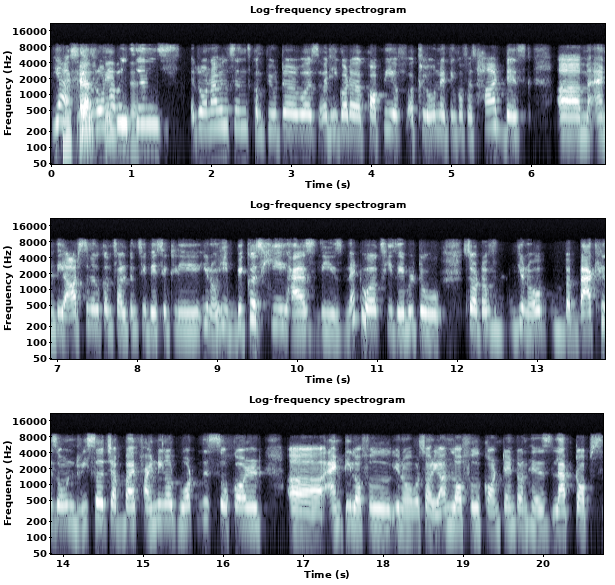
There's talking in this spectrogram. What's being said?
yeah, This yeah, has Rona been the- Wilson's Rona Wilson's computer was well, he got a copy of a clone, I think, of his hard disk. Um, and the Arsenal consultancy basically, you know, he because he has these networks, he's able to sort of, you know, back his own research up by finding out what this so-called uh, anti-lawful, you know, sorry, unlawful content on his laptops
